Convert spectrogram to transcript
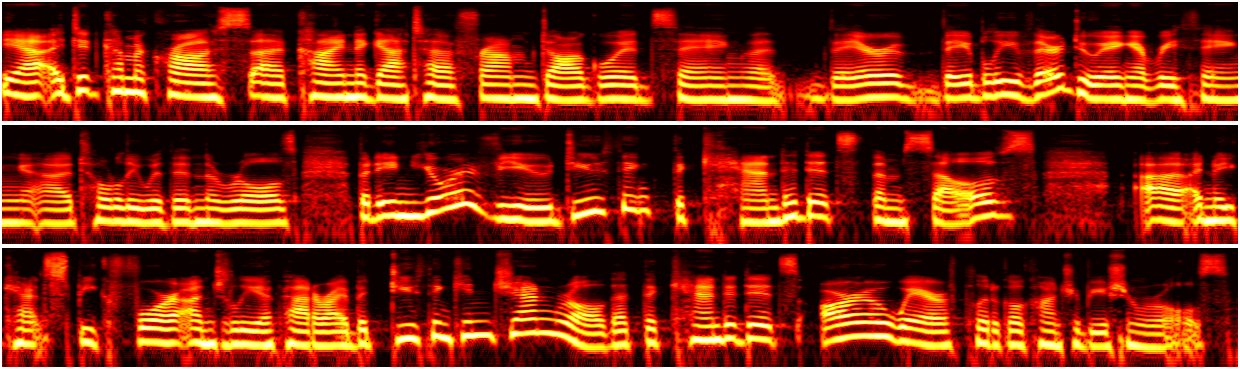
Yeah, I did come across uh, Kai Nagata from Dogwood saying that they're they believe they're doing everything uh, totally within the rules. But in your view, do you think the candidates themselves? Uh, I know you can't speak for Anjali Appadurai, but do you think in general that the candidates are aware of political contribution rules?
